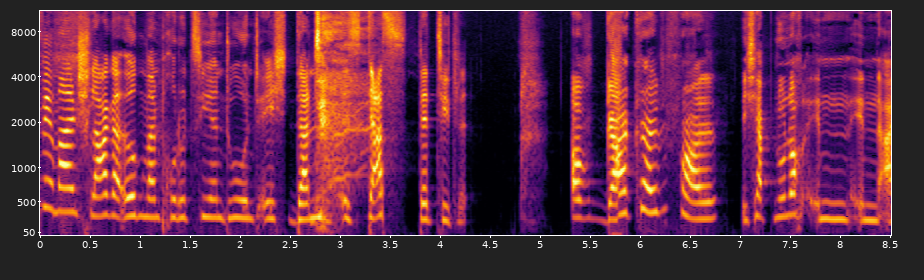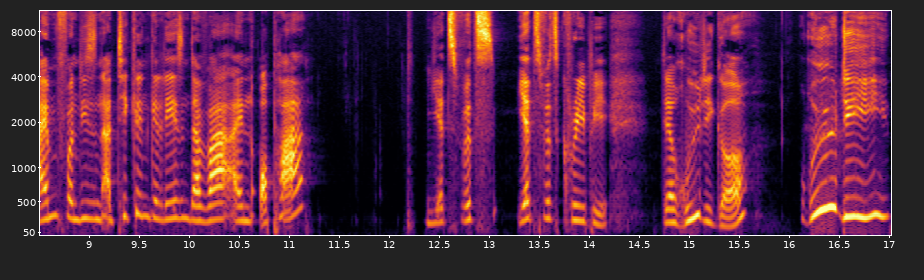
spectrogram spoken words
wir mal einen Schlager irgendwann produzieren, du und ich, dann ist das der Titel. Auf gar keinen Fall. Ich habe nur noch in, in einem von diesen Artikeln gelesen, da war ein Opa. Jetzt wird's, jetzt wird's creepy. Der Rüdiger. Rüdi.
